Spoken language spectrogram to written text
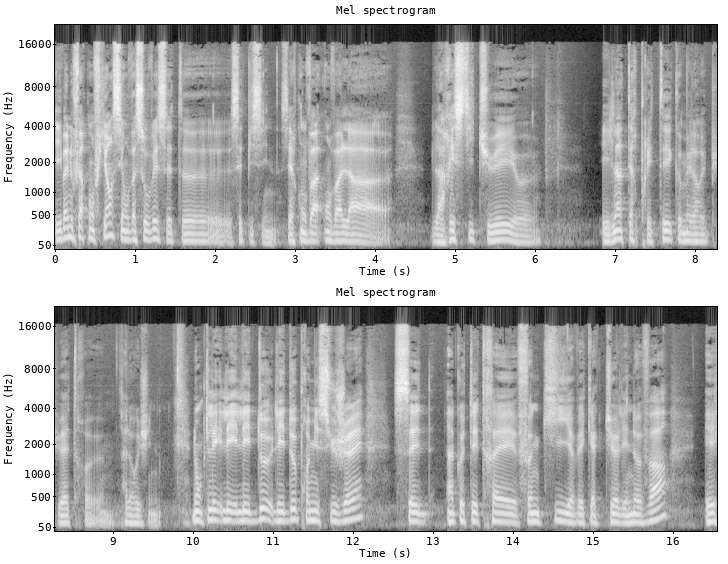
il va nous faire confiance et on va sauver cette, euh, cette piscine. C'est-à-dire qu'on va, on va la, la restituer et l'interpréter comme elle aurait pu être à l'origine. Donc les, les, les, deux, les deux premiers sujets, c'est un côté très funky avec Actuel et Nova, et,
